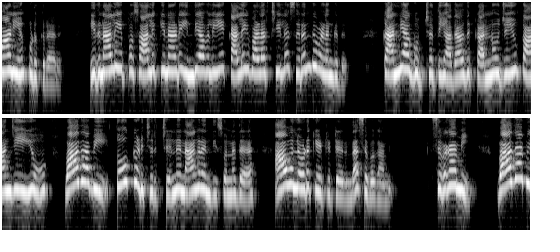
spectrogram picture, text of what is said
மானியம் கொடுக்கறாரு. இதனால இப்போ சாளுக்கிய நாடு இந்தியாவிலேயே கலை வளர்ச்சியில சிறந்து விளங்குது. கன்யாகுப்சத்தையும் அதாவது கண்ணோஜையும் காஞ்சியையும் வாதாபி தோக்கடிச்சிருச்சுன்னு நாகநந்தி சொன்னதை ஆவலோட கேட்டுட்டு இருந்தா சிவகாமி. சிவகாமி வாதாபி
